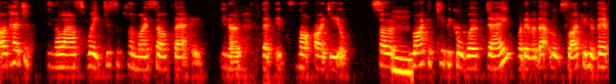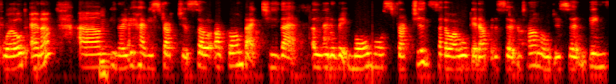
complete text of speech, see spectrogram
I've had to in the last week discipline myself that you know that it's not ideal. So, mm. like a typical work day, whatever that looks like in event world, Anna, um, mm. you know, you have your structures. So, I've gone back to that a little bit more, more structured. So, I will get up at a certain time, I will do certain things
